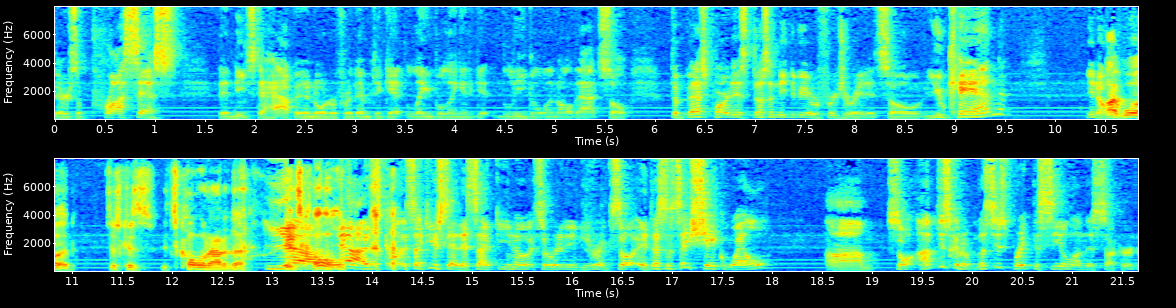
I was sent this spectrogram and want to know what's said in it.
there's a process that needs to happen in order for them to get labeling and get legal and all that. So the best part is doesn't need to be refrigerated. So you can, you know, I would just because it's cold out of the. yeah, it's cold. yeah, it's, co- it's like you said. It's like you know, it's ready to drink. So it doesn't say shake well. Um, so I'm just gonna let's just break the seal on this sucker,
